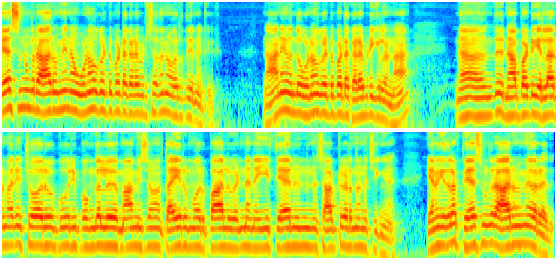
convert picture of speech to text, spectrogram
பேசணுங்கிற ஆர்வமே நான் உணவு கட்டுப்பாட்டை கடைபிடிச்சா தானே வருது எனக்கு. நானே வந்து உணவு கட்டுப்பாட்டை கடைபிடிக்கலைன்னா நான் வந்து நான் பாட்டுக்கு எல்லார் மாதிரியும் சோறு பூரி பொங்கல் மாமிசம் தயிர் மோர் பால் வெண்ணெய் நெய் தேனுன்னு சாப்பிட்டு கிடந்தேன்னு வச்சுக்கோங்க. எனக்கு இதெல்லாம் பேசணுங்கிற ஆர்வமே வராது.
